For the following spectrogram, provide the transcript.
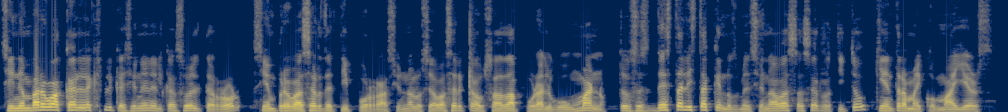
Sin embargo, acá la explicación en el caso del terror siempre va a ser de tipo racional, o sea, va a ser causada por algo humano. Entonces, de esta lista que nos mencionabas hace ratito, aquí entra Michael Myers,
